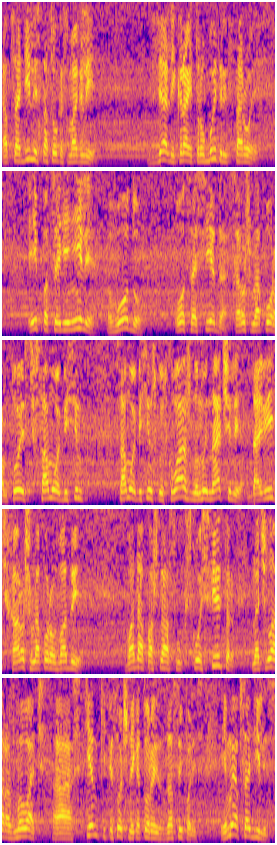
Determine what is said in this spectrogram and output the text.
обсадились насколько смогли. Взяли край трубы 32 и подсоединили воду от соседа с хорошим напором. То есть в саму, абиссин, в саму абиссинскую скважину мы начали давить хорошим напором воды вода пошла сквозь фильтр, начала размывать а, стенки песочные, которые засыпались, и мы обсадились.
